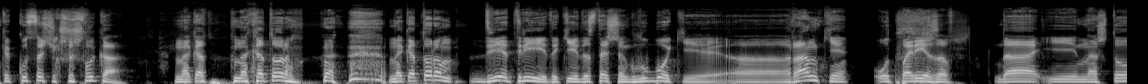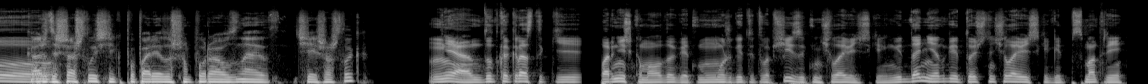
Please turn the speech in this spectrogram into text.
как кусочек шашлыка, на, ко- на котором на котором две-три такие достаточно глубокие э, ранки от порезов, да, и на что... Каждый шашлычник по порезу шампура узнает, чей шашлык. Не, тут как раз-таки парнишка молодой говорит, «Ну, может, говорит, это вообще язык нечеловеческий. Он говорит, да нет, говорит, точно человеческий. Говорит, посмотри,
